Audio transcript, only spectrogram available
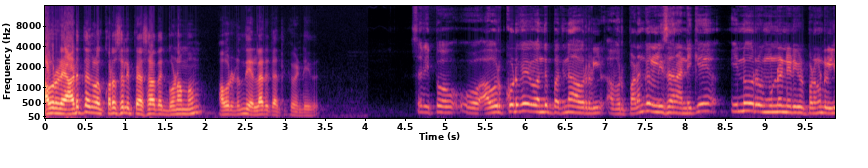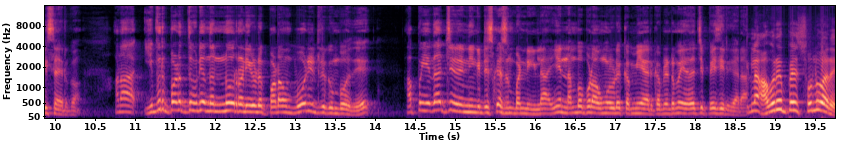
அவருடைய அடுத்தவங்களை குறை சொல்லி பேசாத குணமும் அவர்கிட்ட இருந்து எல்லாரும் கற்றுக்க வேண்டியது. சார் இப்போ அவர் கூடவே வந்து பார்த்தீங்கன்னா அவர் அவர் படங்கள் ரிலீஸ் ஆன அன்றைக்கி இன்னொரு முன்னணி நடிகர் படம் கூட ரிலீஸ் ஆகிருக்கும் ஆனால் இவர் படத்தை விட அந்த இன்னொரு நடிகரோட படம் ஓடிட்டு இருக்கும்போது அப்போ ஏதாச்சும் நீங்கள் டிஸ்கஷன் பண்ணீங்களா? ஏன் நம்ம படம் அவங்களோட கம்மியாக இருக்குது அப்படின்ற மாதிரி ஏதாச்சும் பேசியிருக்காரா? இல்லை அவரே பேச சொல்லுவார்.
